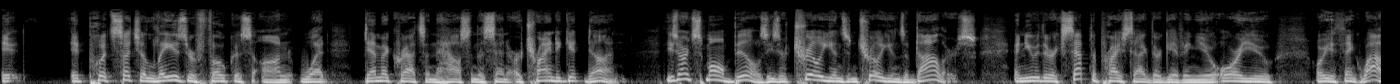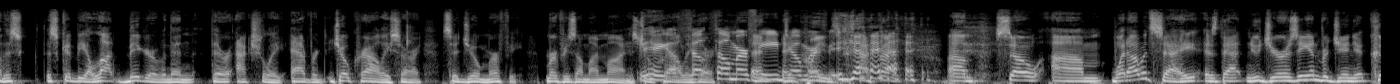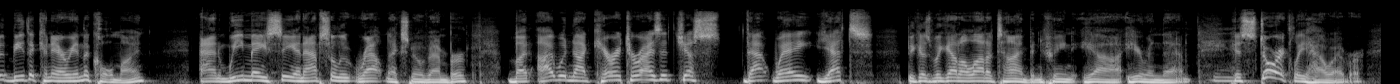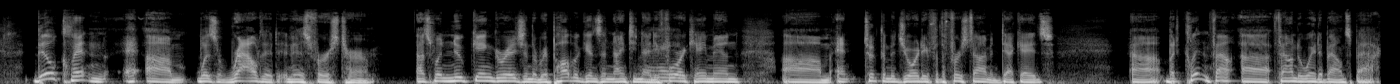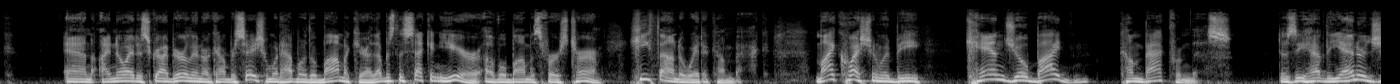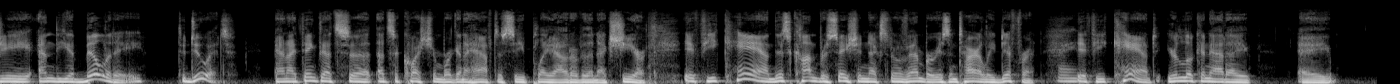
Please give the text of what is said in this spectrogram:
it, it puts such a laser focus on what Democrats in the House and the Senate are trying to get done. These aren't small bills. These are trillions and trillions of dollars. And you either accept the price tag they're giving you or you or you think, wow, this this could be a lot bigger than they're actually average. Joe Crowley, sorry, I said Joe Murphy. Murphy's on my mind. It's Joe there you Crowley go. Phil, Phil Murphy, and, Joe Murphy. right. um, so um, what I would say is that New Jersey and Virginia could be the canary in the coal mine and we may see an absolute rout next November, but I would not characterize it just that way yet because we got a lot of time between uh, here and then. Yeah. Historically, however, Bill Clinton um, was routed in his first term. That's when Newt Gingrich and the Republicans in 1994 right. came in um, and took the majority for the first time in decades. Uh, but Clinton found, uh, found a way to bounce back. And I know I described earlier in our conversation what happened with Obamacare. That was the second year of Obama's first term. He found a way to come back. My question would be can Joe Biden come back from this? Does he have the energy and the ability to do it? And I think that's a, that's a question we're going to have to see play out over the next year. If he can, this conversation next November is entirely different. Right. If he can't, you're looking at a a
